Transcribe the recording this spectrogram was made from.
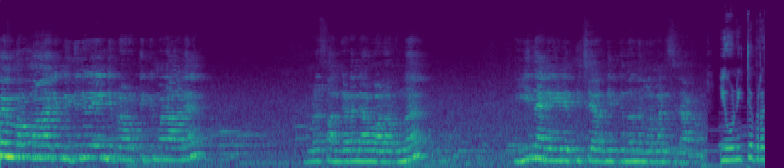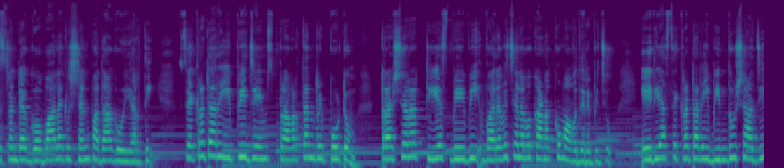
മെമ്പർമാരും ഇതിനു വേണ്ടി പ്രവർത്തിക്കുമ്പോഴാണ് നമ്മുടെ സംഘടന വളർന്ന് ഈ നിലയിൽ മനസ്സിലാക്കണം. യൂണിറ്റ് പ്രസിഡന്റ് ഗോപാലകൃഷ്ണൻ പതാക ഉയർത്തി. സെക്രട്ടറി ഇ പി ജെയിംസ് പ്രവർത്തന റിപ്പോർട്ടും ട്രഷറർ ടി എസ് ബേബി വരവ് ചെലവ് കണക്കും അവതരിപ്പിച്ചു. ഏരിയ സെക്രട്ടറി ബിന്ദു ഷാജി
